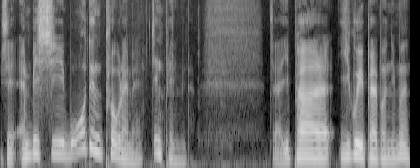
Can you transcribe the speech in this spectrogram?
이제 MBC 모든 프로그램의 찐팬입니다. 자, 28, 2928번님은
